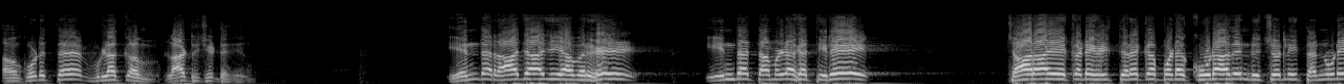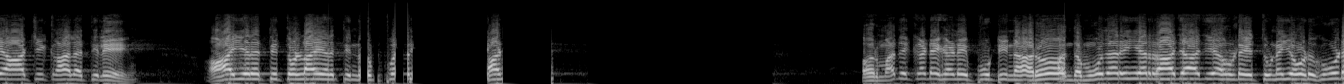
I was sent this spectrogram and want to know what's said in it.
அவன் கொடுத்த விளக்கம் லாட்டரி சீட்டுக்கு. எந்த ராஜாஜி அவர்கள் இந்த தமிழகத்திலே சாராய கடைகள் திறக்கப்படக்கூடாது என்று சொல்லி தன்னுடைய ஆட்சி காலத்திலே ஆயிரத்தி தொள்ளாயிரத்தி முப்பத்தி அவர் மதுக்கடைகளை பூட்டினாரோ அந்த மூதறிஞர் ராஜாஜி அவருடைய துணையோடு கூட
